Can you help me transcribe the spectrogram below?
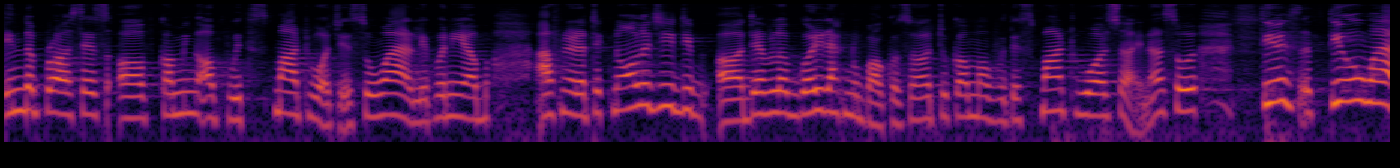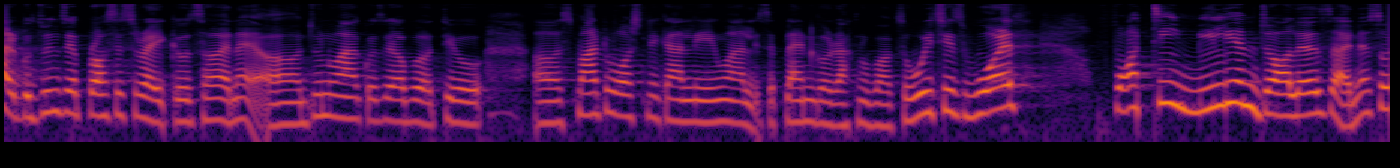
in the process of coming up with smart watches so उहाँहरूले पनि अब आफ्नो एउटा टेक्नोलोजी डेभलप गरिराख्नु भएको छ to come up with smart watch होइन? सो त्यो त्यो उहाँहरूको जुन चाहिँ प्रोसेस रहेको छ होइन जुन उहाँको चाहिँ अब त्यो स्मार्ट वाच निकाल्ने उहाँहरूले चाहिँ प्लान गरिराख्नु भएको छ which is worth forty million dollars होइन? सो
